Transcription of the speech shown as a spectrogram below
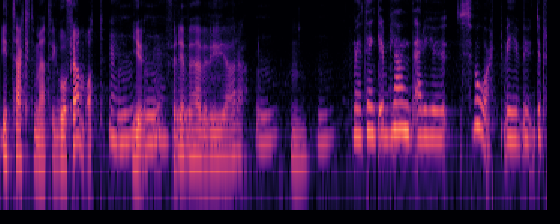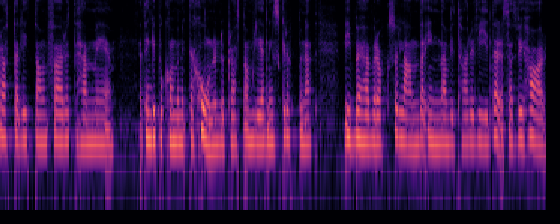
I takt med att vi går framåt, mm. ju, mm. för det mm. behöver vi ju göra. Mm. Mm. Men jag tänker, ibland är det ju svårt. Vi, vi, du pratade lite om förut det här med jag tänker på kommunikation och du pratar om ledningsgruppen, att vi behöver också landa innan vi tar det vidare så att vi, har,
